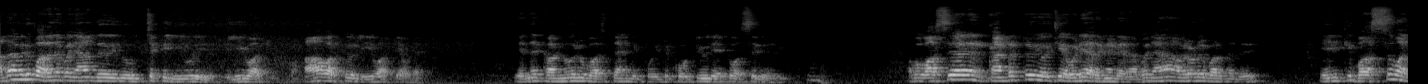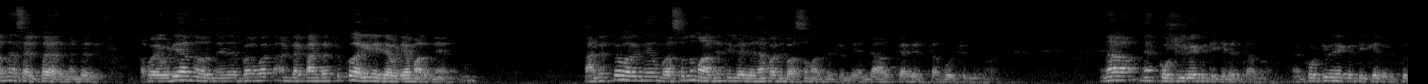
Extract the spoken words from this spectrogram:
അത് അവർ പറഞ്ഞപ്പോൾ ഞാൻ എന്ത് ചെയ്തു? ഉച്ചയ്ക്ക് ലീവ് ചെയ്തു. ലീവാക്കി ആ വർക്ക് ലീവാക്കി അവിടെ. എന്നെ കണ്ണൂർ ബസ് സ്റ്റാൻഡിൽ പോയിട്ട് കൊട്ടിയൂരേക്ക് ബസ് കയറി. അപ്പോൾ ബസ്സുകാരൻ കണ്ടക്ടർ ചോദിച്ചു എവിടെ ഇറങ്ങേണ്ടത് അപ്പോൾ ഞാൻ അവരോട് പറഞ്ഞത് എനിക്ക് ബസ് മറിഞ്ഞ സ്ഥലത്താണ് ഇറങ്ങേണ്ടത്. അപ്പോൾ എവിടെയാന്ന് പറഞ്ഞത്? അപ്പോൾ കണ്ടക്ടർക്കും അറിയില്ല ഇത് എവിടെയാണ് മറിഞ്ഞതെന്ന്. കണ്ടക്ടർ പറഞ്ഞു ബസ്സൊന്നും മറിഞ്ഞിട്ടില്ലല്ലോ. ഞാൻ പറഞ്ഞു ബസ് മറിഞ്ഞിട്ടുണ്ട്. എന്റെ ആൾക്കാർ എടുക്കാൻ പോയിട്ടുണ്ടെന്ന് പറഞ്ഞു. എന്നാൽ ഞാൻ കൊട്ടിയൂരേക്ക് ടിക്കറ്റ് എടുക്കാമെന്ന് പറഞ്ഞു. ഞാൻ കൊട്ടിയൂരേക്ക് ടിക്കറ്റ് എടുത്തു.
